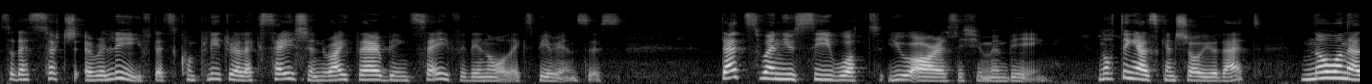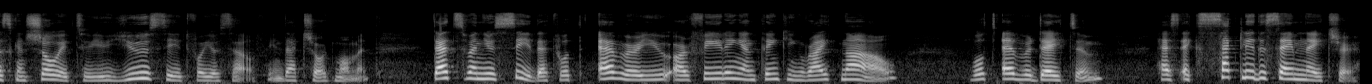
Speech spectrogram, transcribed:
So that's such a relief, that's complete relaxation right there being safe within all experiences. That's when you see what you are as a human being. Nothing else can show you that. No one else can show it to you. You see it for yourself in that short moment. That's when you see that whatever you are feeling and thinking right now, whatever datum, has exactly the same nature,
